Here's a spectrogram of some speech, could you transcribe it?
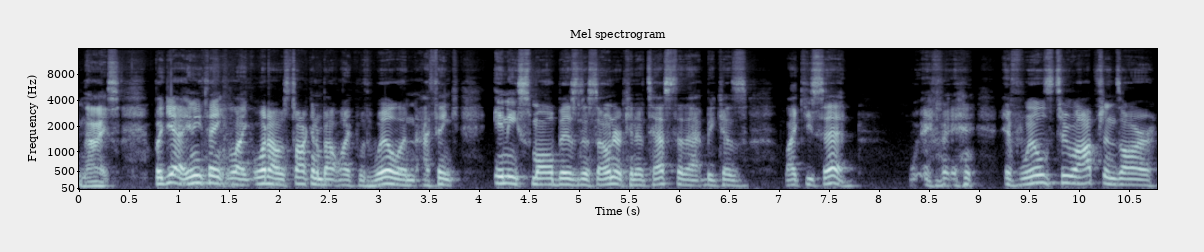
Nice. But yeah, anything like what I was talking about, like with Will, and I think any small business owner can attest to that because, like you said, if, if Will's two options are,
